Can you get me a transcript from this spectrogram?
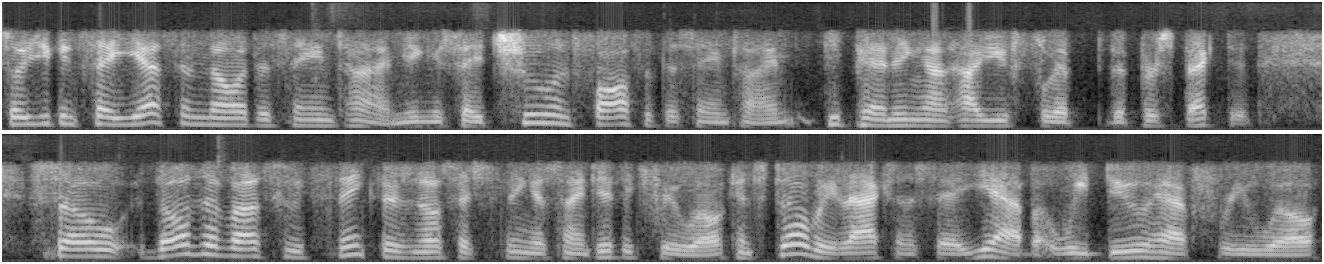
So you can say yes and no at the same time. You can say true and false at the same time, depending on how you flip the perspective. So those of us who think there's no such thing as scientific free will can still relax and say, yeah, but we do have free will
